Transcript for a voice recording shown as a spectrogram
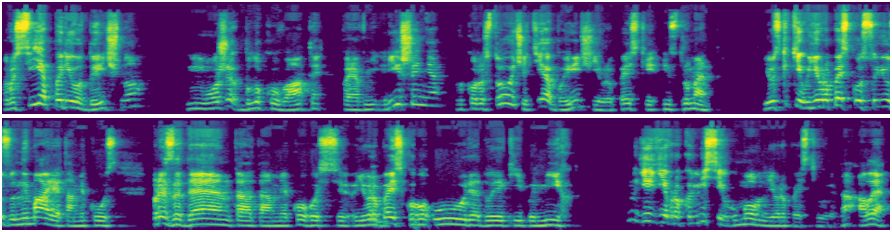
Росія періодично може блокувати певні рішення, використовуючи ті або інші європейські інструменти. І оскільки у Європейського Союзу немає там якогось президента, там якогось європейського уряду, який би міг. Ну, є Єврокомісія, умовно європейський уряд, да? але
